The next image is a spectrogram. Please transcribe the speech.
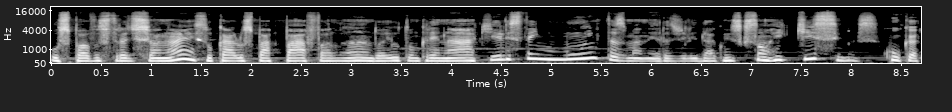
os povos tradicionais, o Carlos Papá falando, Ailton Krenak, eles têm muitas maneiras de lidar com isso que são riquíssimas. Cuca,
